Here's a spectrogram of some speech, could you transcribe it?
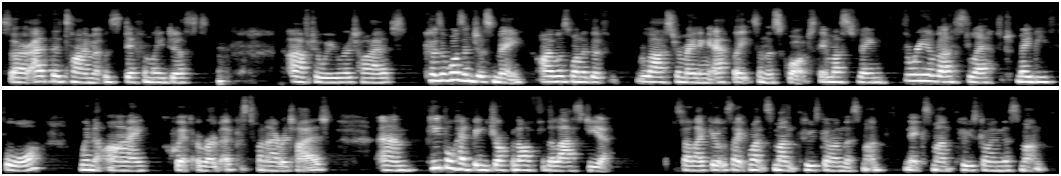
So at the time, it was definitely just after we retired because it wasn't just me. I was one of the last remaining athletes in the squad. There must have been three of us left, maybe four, when I quit aerobics when I retired. Um, people had been dropping off for the last year. So like it was like once a month, who's going this month? Next month, who's going this month?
